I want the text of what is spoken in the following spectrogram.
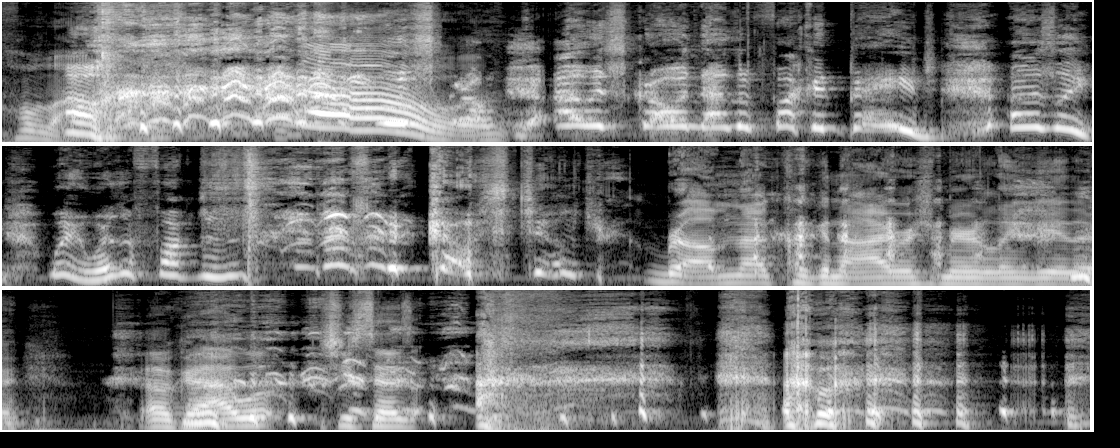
Hold on. Oh. no! I was scrolling down the fucking page. I was like, wait, where the fuck does it say ghost children? Bro, I'm not cooking the Irish mirror link either. Okay, I will. She says. I will-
